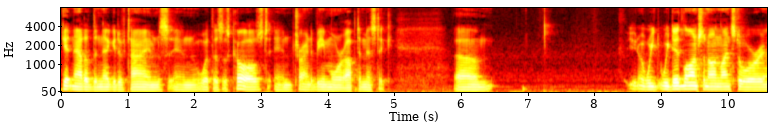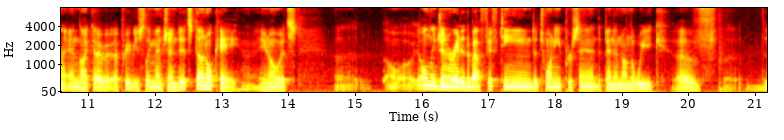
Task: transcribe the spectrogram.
getting out of the negative times and what this has caused and trying to be more optimistic. Um, you know, we we did launch an online store, and, and like I, I, previously mentioned, it's done okay. You know, it's uh, only generated about 15 to 20 percent, depending on the week, of uh, the,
